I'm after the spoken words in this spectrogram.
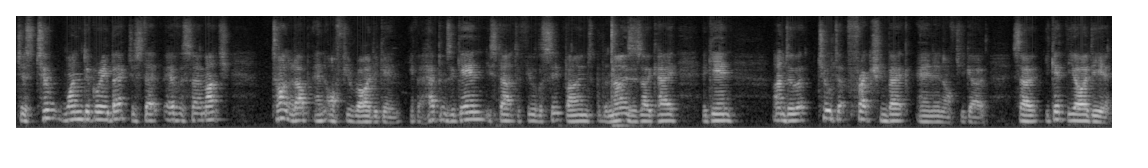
just tilt one degree back, just that ever so much, tighten it up and off you ride again. If it happens again, you start to feel the sit bones, but the nose is okay. Again, undo it, tilt it fraction back, and then off you go. So you get the idea.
